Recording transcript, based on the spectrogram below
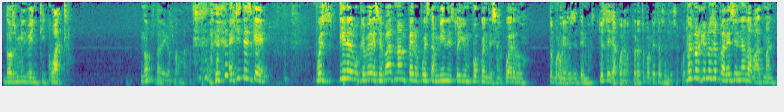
2024. ¿No? No digas mamá. El chiste es que, pues, tiene algo que ver ese Batman, pero pues también estoy un poco en desacuerdo ¿Tú en por qué? a ese tema. Yo estoy de acuerdo, pero tú por qué estás en desacuerdo? Pues porque no se parece nada a Batman.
